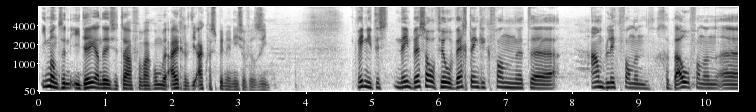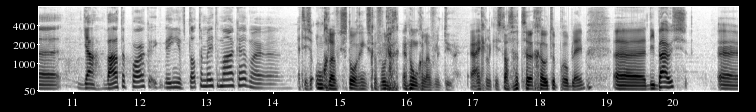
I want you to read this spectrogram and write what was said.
iemand een idee aan deze tafel waarom we eigenlijk die aquaspinnen niet zoveel zien? Ik weet niet, het is, neemt best wel veel weg, denk ik, van het eh, aanblik van een gebouw, van een eh, ja, waterpark. Ik weet niet of dat ermee te maken heeft, maar... Het is ongelooflijk storingsgevoelig en ongelooflijk duur. Eigenlijk is dat het eh, grote probleem. Eh, die buis eh,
